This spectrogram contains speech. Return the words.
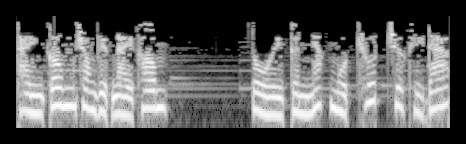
thành công trong việc này không? Tôi cân nhắc một chút trước khi đáp.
